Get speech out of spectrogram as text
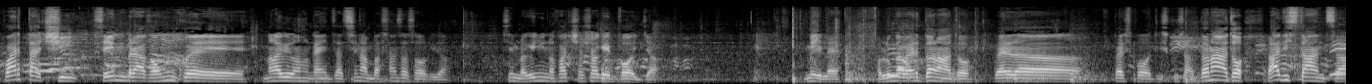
quarta C sembra comunque non avere un'organizzazione abbastanza solida. Sembra che ognuno faccia ciò che voglia. Mele, prolunga per Donato, per, per Spoti, scusa. Donato, la distanza.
